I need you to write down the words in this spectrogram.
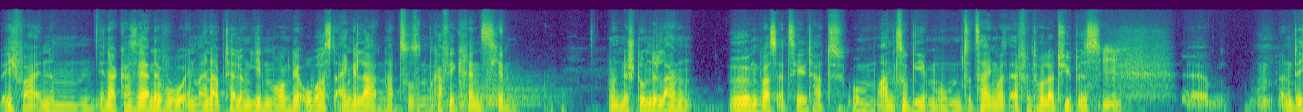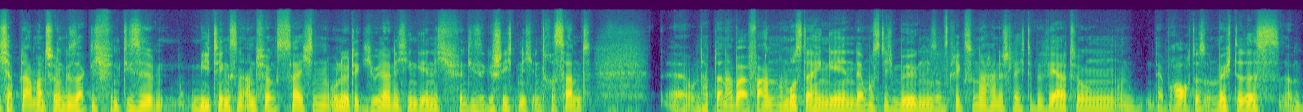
ich war in, einem, in einer Kaserne, wo in meiner Abteilung jeden Morgen der Oberst eingeladen hat zu so einem Kaffeekränzchen und eine Stunde lang irgendwas erzählt hat, um anzugeben, um zu zeigen, was er für ein toller Typ ist. Mhm. Und ich habe damals schon gesagt, ich finde diese Meetings in Anführungszeichen unnötig. Ich will da nicht hingehen. Ich finde diese Geschichten nicht interessant. Äh, und habe dann aber erfahren, man muss da hingehen, der muss dich mögen, sonst kriegst du nachher eine schlechte Bewertung und der braucht es und möchte das und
